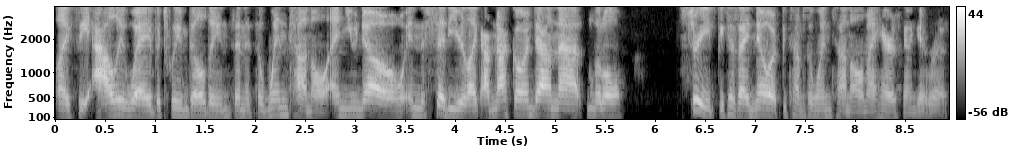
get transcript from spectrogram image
like the alleyway between buildings and it's a wind tunnel and you know in the city you're like i'm not going down that little street because I know it becomes a wind tunnel and my hair is going to get ruined.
